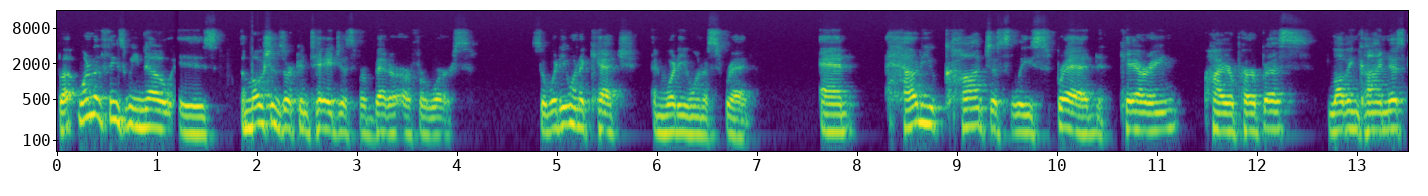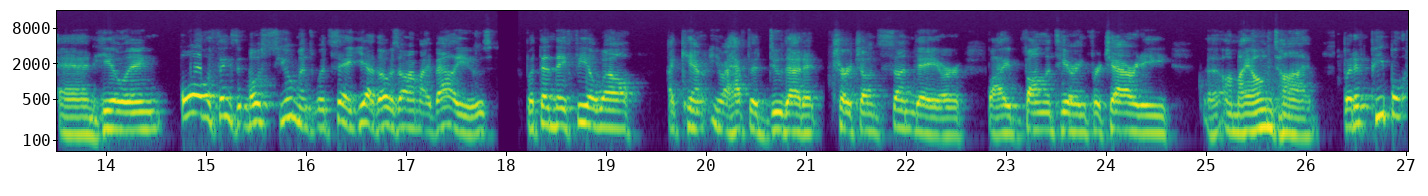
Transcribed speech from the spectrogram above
But one of the things we know is emotions are contagious for better or for worse. So what do you want to catch and what do you want to spread? And how do you consciously spread caring, higher purpose, loving kindness and healing, all the things that most humans would say, yeah, those are my values. But then they feel, well, I can't, you know, I have to do that at church on Sunday or by volunteering for charity uh, on my own time. But if people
